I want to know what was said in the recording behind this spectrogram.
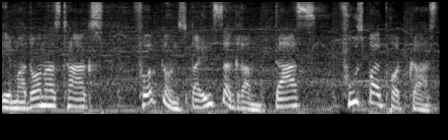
immer donnerstags. Folgt uns bei Instagram. Das Fußball-Podcast.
